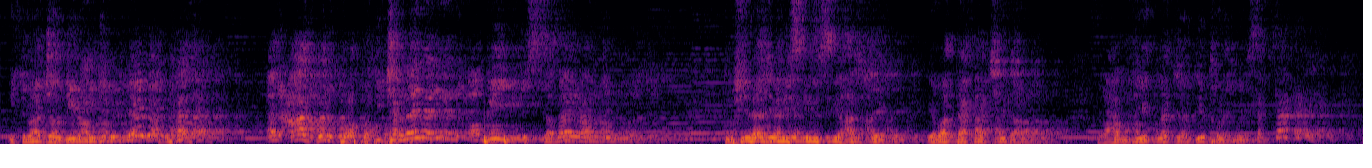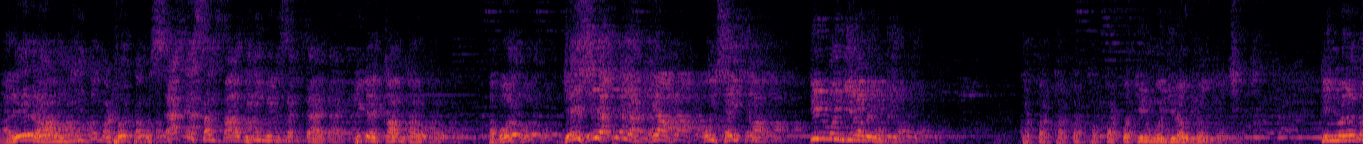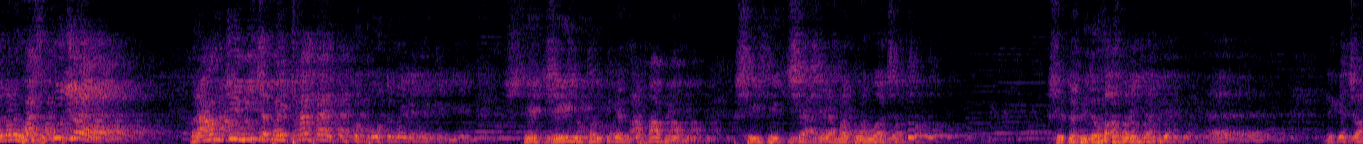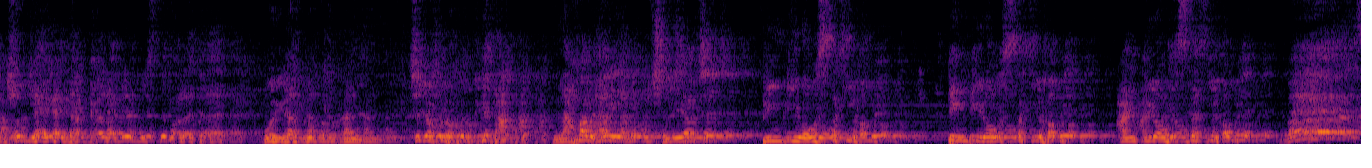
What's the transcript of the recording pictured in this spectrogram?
इतना जल्दी राम जी मिल जाएगा? अरे आज बोले थोड़ा प्रतीक्षा नहीं नहीं अभी इस समय राम जी मिलना चाहिए तुलसीदास जी मिसकी मिसकी हँसते हैं ये बात देखाচ্ছি दादा राम जी इतना जल्दी थोड़े मिल सकता है? अरे राम जी तो कठोर तपस्या के सब बाद ही मिल सकता है। ठीक है काम करो। अब बोलो जैसी आपकी आज्ञा वैसे ही काम। तीन मंजिला में उठ जाओ। खटखट खटखट खटखट को तीन मंजिला उठे तीन मंजिला तो बोले बस पूछ जाओ। রাম জি নিচে बैठा है तुमको ভোট में लेने के लिए সে যেই ওখান থেকে লাফাবে সেই দেখছে আরে আমার বউ আছে তো সে তো বিধবা হয়ে যাবে হ্যাঁ। দেখেছো আসল জায়গায় ধাক্কা লাগলে বুঝতে পারা যায় বৈরাগ্য কতখানি সে যখন ওখান থেকে ধাক্কা লাফাবে আরে আমার তো ছেলে আছে পিঙ্কির অবস্থা কি হবে টিঙ্কির অবস্থা কি হবে আন্টির অবস্থা কি হবে ব্যাস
